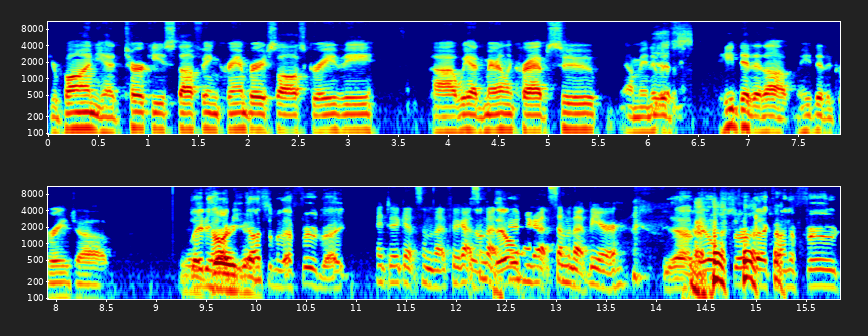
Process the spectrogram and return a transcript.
your bun you had turkey stuffing cranberry sauce gravy uh, we had maryland crab soup i mean it yes. was he did it up he did a great job lady hawk you got some of that food right I did get some of that food. I got yeah, some of that food. I got some of that beer. Yeah, they don't serve that kind of food.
